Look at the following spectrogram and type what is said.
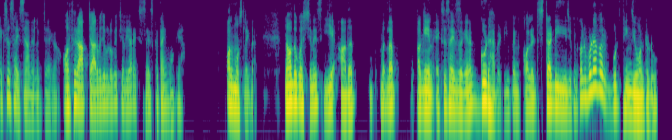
एक्सरसाइज से आने लग जाएगा और फिर आप चार बजे बोलोगे, चल यार एक्सरसाइज का टाइम हो गया. Almost like that now the question is ये आदत मतलब again exercise is again a good habit you can call it studies you can call it what good things you want to do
